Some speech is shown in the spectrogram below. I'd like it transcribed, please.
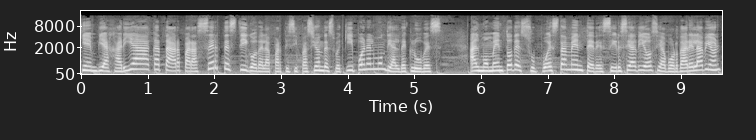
quien viajaría a Qatar para ser testigo de la participación de su equipo en el Mundial de Clubes. Al momento de supuestamente decirse adiós y abordar el avión,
